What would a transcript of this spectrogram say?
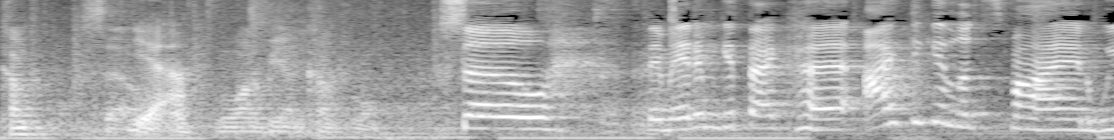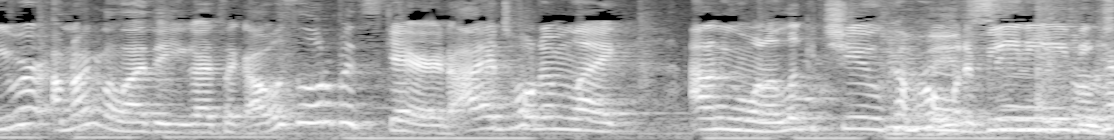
comfortable. So Yeah. we want to be uncomfortable. So they made him get that cut. I think it looks fine. We were. I'm not gonna lie to you guys. Like I was a little bit scared. I had told him like I don't even want to look at you. Come home with a beanie because so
